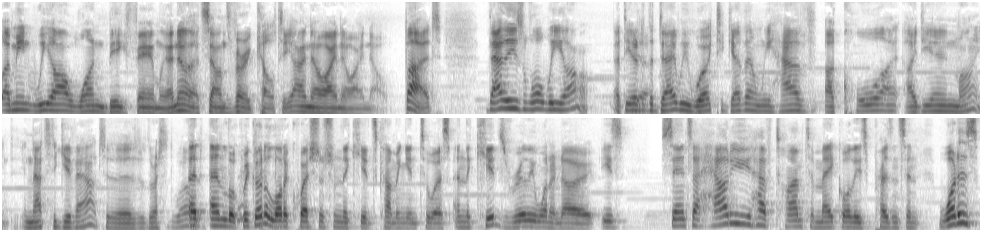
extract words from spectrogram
I mean, we are one big family. I know that sounds very culty. I know, I know, I know. But that is what we are. At the end Yeah. of the day, we work together and we have a core idea in mind, and that's to give out to the, to the rest of the world. And, and look, we've got a lot of questions from the kids coming into us, and the kids really want to know is Santa, how do you have time to make all these presents, and what is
